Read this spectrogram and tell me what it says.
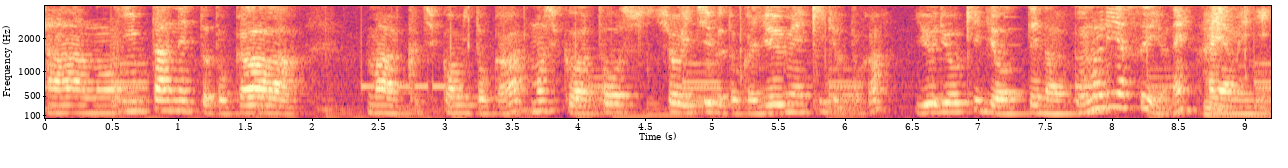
あのインターネットとかまあ口コミとかもしくは東証一部とか有名企業とか有料企業っていうのは埋まりやすいよね早めに、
